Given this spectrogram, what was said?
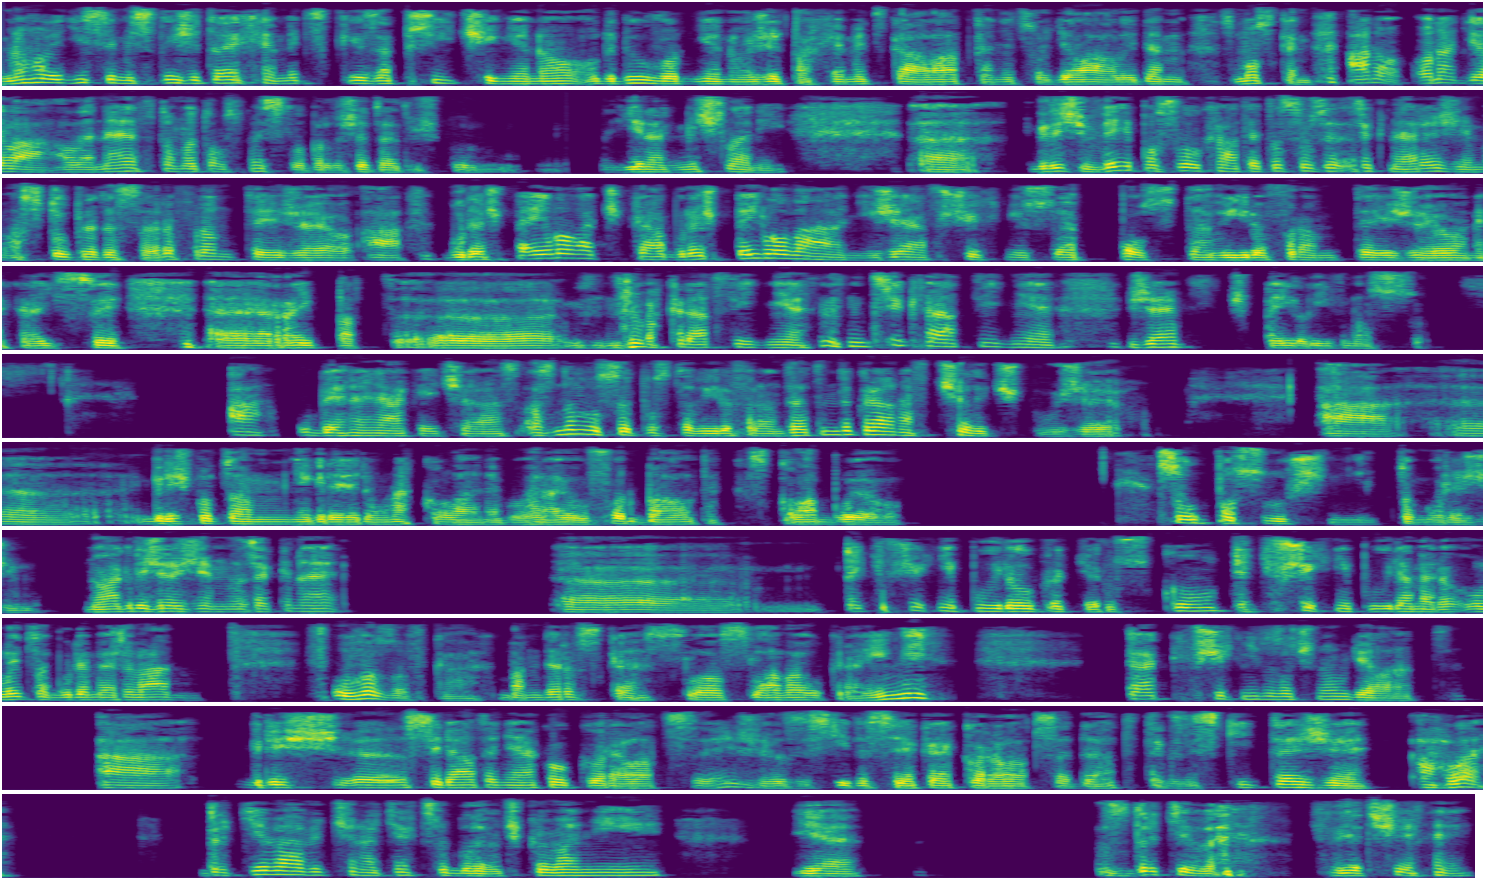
Mnoho lidí si myslí, že to je chemicky zapříčiněno, oddůvodněno, že ta chemická látka něco dělá lidem s mozkem. Ano, ona dělá, ale ne v tomto smyslu, protože to je trošku jinak myšlený. Eh, když vy posloucháte to, co řekne režim a stoupnete se do fronty, že jo, a budeš pejlovačka, budeš pejlování, že a všichni se postaví do fronty, že jo, nechají si eh, rejpat eh, dvakrát týdně, třikrát týdně, že špejlí v nosu a uběhne nějaký čas a znovu se postaví do fronty a tentokrát na včeličku, že jo. A e, když potom někde jedou na kole nebo hrajou fotbal, tak skolabujou. Jsou poslušní tomu režimu. No a když režim řekne, e, teď všichni půjdou proti Rusku, teď všichni půjdeme do ulic a budeme řvát v uvozovkách banderovské slovo slava Ukrajiny, tak všichni to začnou dělat. A když eh, si dáte nějakou korelaci, že zjistíte si, jaká je korelace dat, tak zjistíte, že ahle, drtivá většina těch, co byli očkovaní, je z drtivé většiny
